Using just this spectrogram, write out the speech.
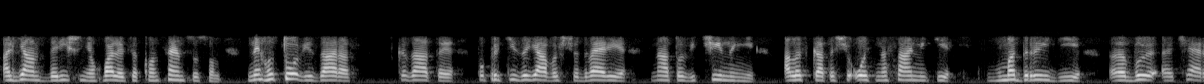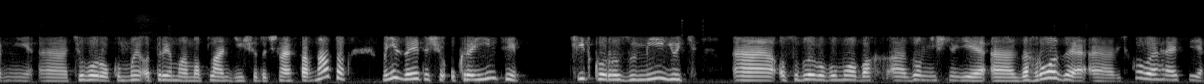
альянс, де рішення ухвалюється консенсусом, не готові зараз сказати, попри ті заяви, що двері НАТО відчинені, але сказати, що ось на саміті в Мадриді е, в червні цього року ми отримуємо план дій щодо членства в НАТО. Мені здається, що українці чітко розуміють. Особливо в умовах зовнішньої загрози військової агресії,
